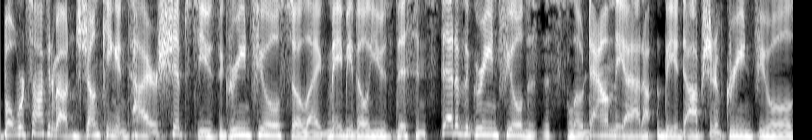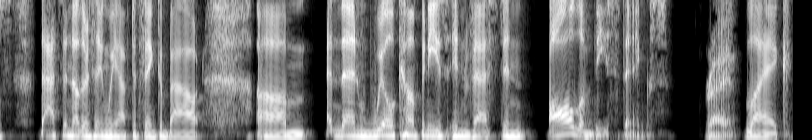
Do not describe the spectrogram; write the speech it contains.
but we're talking about junking entire ships to use the green fuel. So like maybe they'll use this instead of the green fuel. Does this slow down the ad- the adoption of green fuels? That's another thing we have to think about. Um, and then will companies invest in all of these things? right. Like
